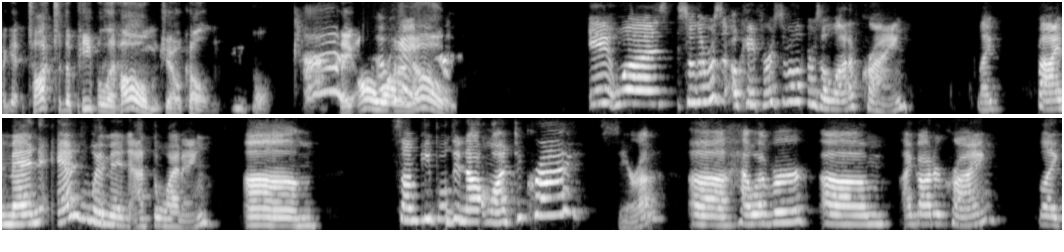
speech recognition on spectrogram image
I get talk to the people at home, Joe Colton. People. They all want to Okay. know. It was so there was okay. First of all, there was a lot of crying, like by men and women at the wedding. Um, some people did not want to cry. Sarah, uh, however, um, I got her crying, like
